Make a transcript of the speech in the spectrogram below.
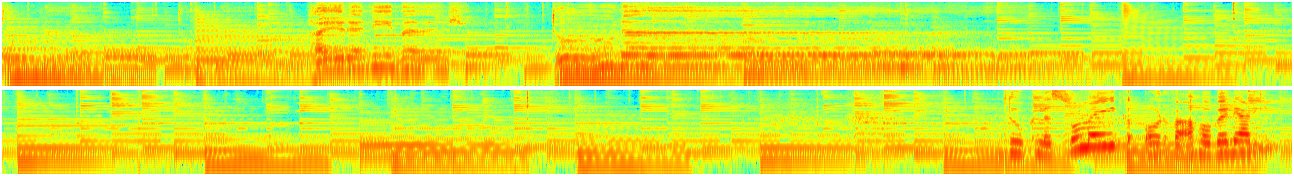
տունը տունը հայրենի մեր տունը Դուք լսում էիք օրվա հոբելյարին։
